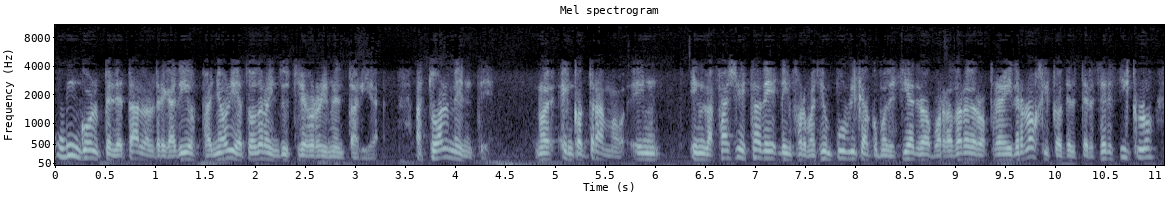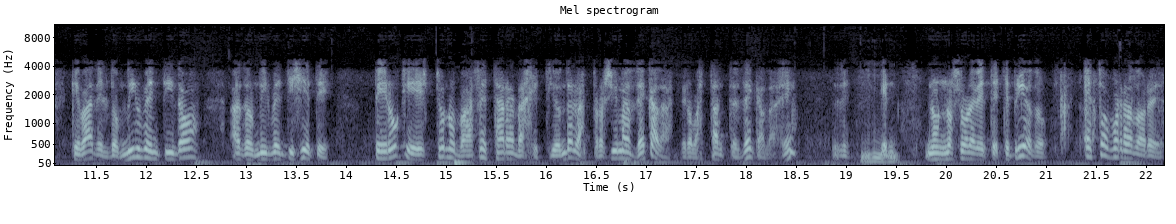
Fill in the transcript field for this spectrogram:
un golpe letal al regadío español y a toda la industria agroalimentaria. Actualmente nos encontramos en, la fase esta de, información pública, como decía, de los borradores de los planes hidrológicos del tercer ciclo, que va del 2022 a 2027 pero que esto nos va a afectar a la gestión de las próximas décadas, pero bastantes décadas, ¿eh? No, no solamente este periodo. Estos borradores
